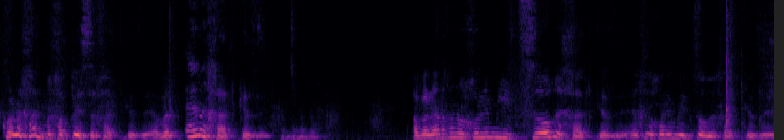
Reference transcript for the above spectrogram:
כל אחד מחפש אחד כזה, אבל אין אחד כזה. אבל אנחנו יכולים ליצור אחד כזה. איך יכולים ליצור אחד כזה?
